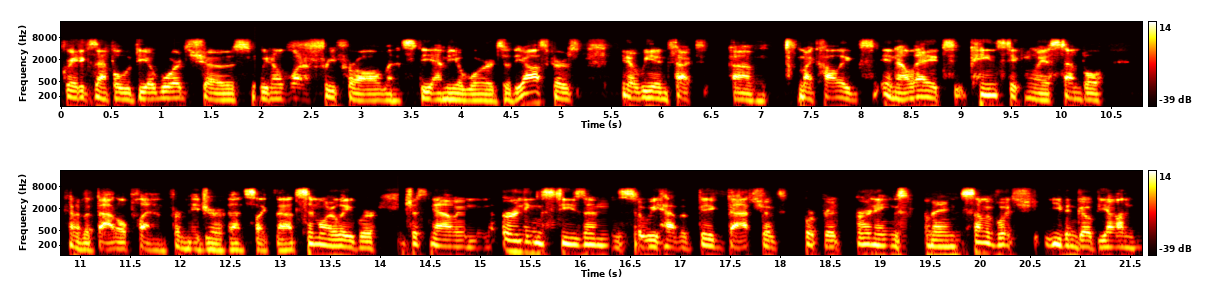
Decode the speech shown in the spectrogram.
great example would be awards shows. We don't want a free for all when it's the Emmy Awards or the Oscars. You know, we in fact, um, my colleagues in LA painstakingly assemble kind of a battle plan for major events like that. Similarly, we're just now in earnings season, so we have a big batch of corporate earnings coming, some of which even go beyond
